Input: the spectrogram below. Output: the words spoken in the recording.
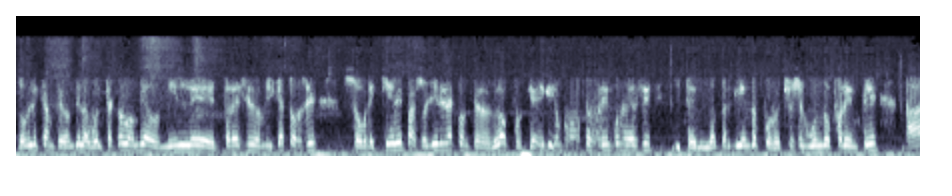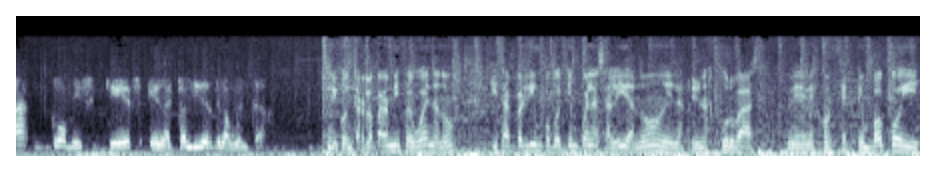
doble campeón de la Vuelta a Colombia 2013-2014, sobre qué le pasó ayer en la contrarreloj, porque él no para imponerse y terminó perdiendo por ocho segundos frente a Gómez, que es el actual líder de la Vuelta. Mi contrarreloj para mí fue buena, ¿no? Quizás perdí un poco de tiempo en la salida, ¿no? En las primeras curvas me desconcerté un poco y,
